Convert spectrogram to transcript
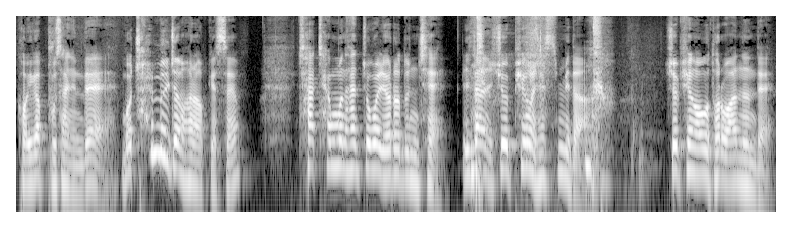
거기가 부산인데 뭐 철물점 하나 없겠어요? 차 창문 한쪽을 열어둔 채 일단 쇼핑을 했습니다. 쇼핑하고 돌아왔는데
